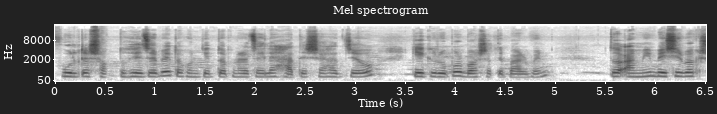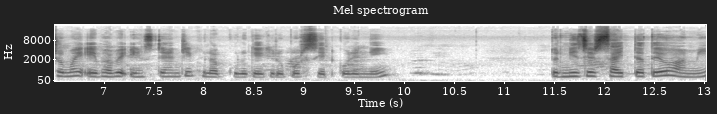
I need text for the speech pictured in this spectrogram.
ফুলটা শক্ত হয়ে যাবে, তখন কিন্তু আপনারা চাইলে হাতের সাহায্যেও কেকের উপর বসাতে পারবেন। তো আমি বেশিরভাগ সময় এভাবে ইনস্ট্যান্টই গোলাপগুলো কেকের উপর সেট করে নিই। তো নিচের সাইডটাতেও আমি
